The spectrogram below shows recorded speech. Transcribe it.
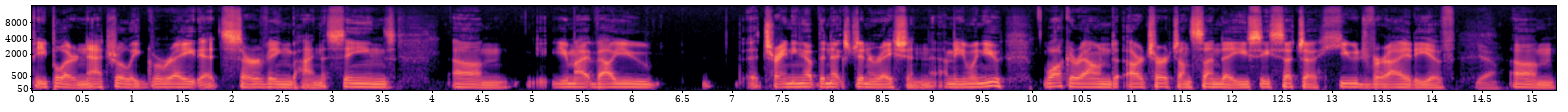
people are naturally great at serving behind the scenes. Um, you might value uh, training up the next generation. I mean, when you walk around our church on Sunday, you see such a huge variety of Yeah. um,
